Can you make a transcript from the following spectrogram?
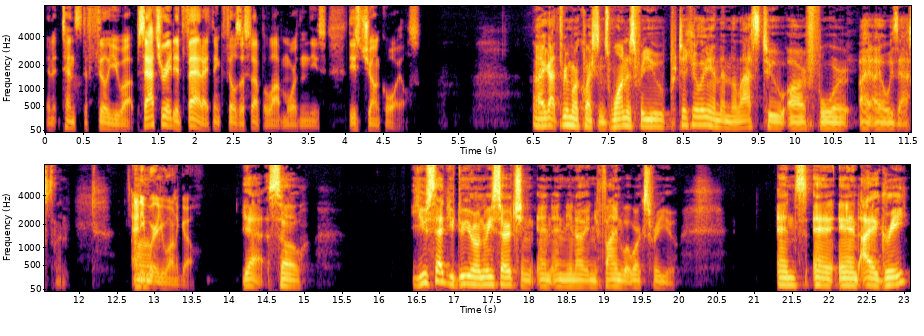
and it tends to fill you up saturated fat i think fills us up a lot more than these these junk oils I got three more questions. One is for you particularly, and then the last two are for I, I always ask them. Anywhere Um, you want to go Yeah. So you said you do your own research and and and you know and you find what works for you. And and, and I agree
